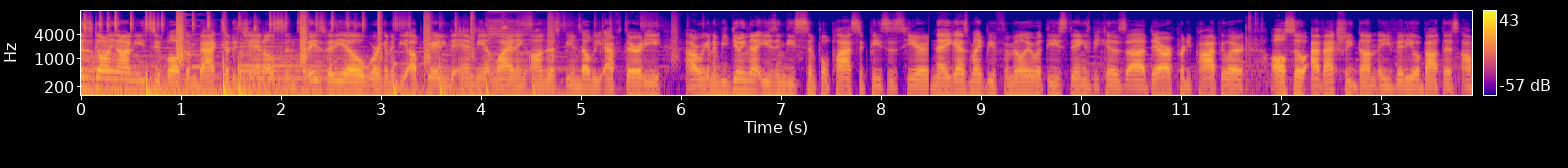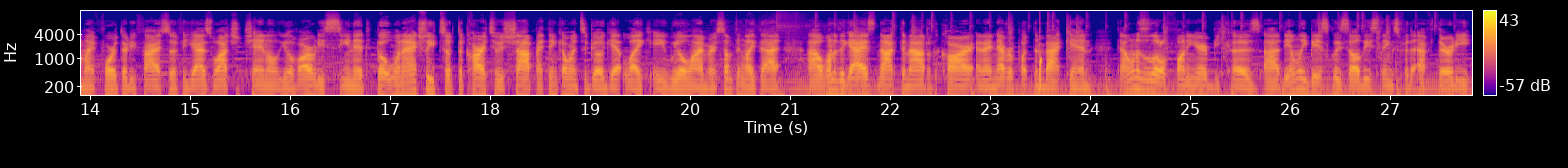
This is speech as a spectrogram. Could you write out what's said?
is going on YouTube? Welcome back to the channel. So in today's video, we're going to be upgrading the ambient lighting on this BMW F30. Uh, we're going to be doing that using these simple plastic pieces here. Now you guys might be familiar with these things because uh, they are pretty popular. Also, I've actually done a video about this on my 435, so if you guys watch the channel, you'll have already seen it. But when I actually took the car to a shop, I think I went to go get like a wheel align or something like that. Uh, one of the guys knocked them out of the car and I never put them back in. That one is a little funnier because uh, they only basically sell these things for the F30,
